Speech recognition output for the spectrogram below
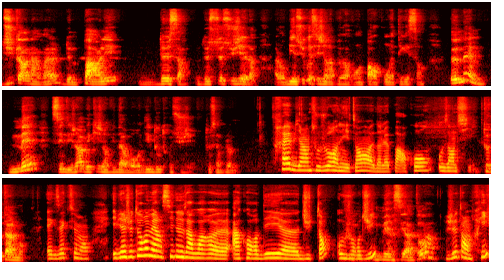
du carnaval de me parler de ça, de ce sujet-là. Alors, bien sûr que ces gens-là peuvent avoir un parcours intéressant eux-mêmes, mais c'est des gens avec qui j'ai envie d'aborder d'autres sujets, tout simplement. Très bien, toujours en étant dans le parcours aux Antilles. Totalement. Exactement. Eh bien, je te remercie de nous avoir euh, accordé euh, du temps aujourd'hui. Merci à toi. Je t'en prie.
